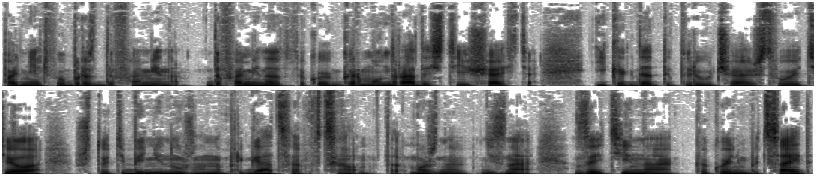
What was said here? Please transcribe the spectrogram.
поднять выброс дофамина. Дофамин — это такой гормон радости и счастья. И когда ты приучаешь свое тело, что тебе не нужно напрягаться в целом, то можно, не знаю, зайти на какой-нибудь сайт,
